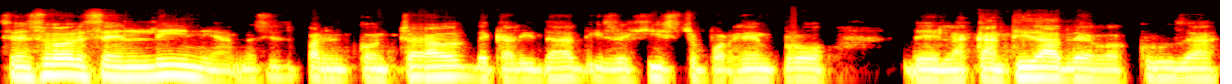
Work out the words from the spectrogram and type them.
sensores en línea, ¿no para el control de calidad y registro, por ejemplo, de la cantidad de agua cruda,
